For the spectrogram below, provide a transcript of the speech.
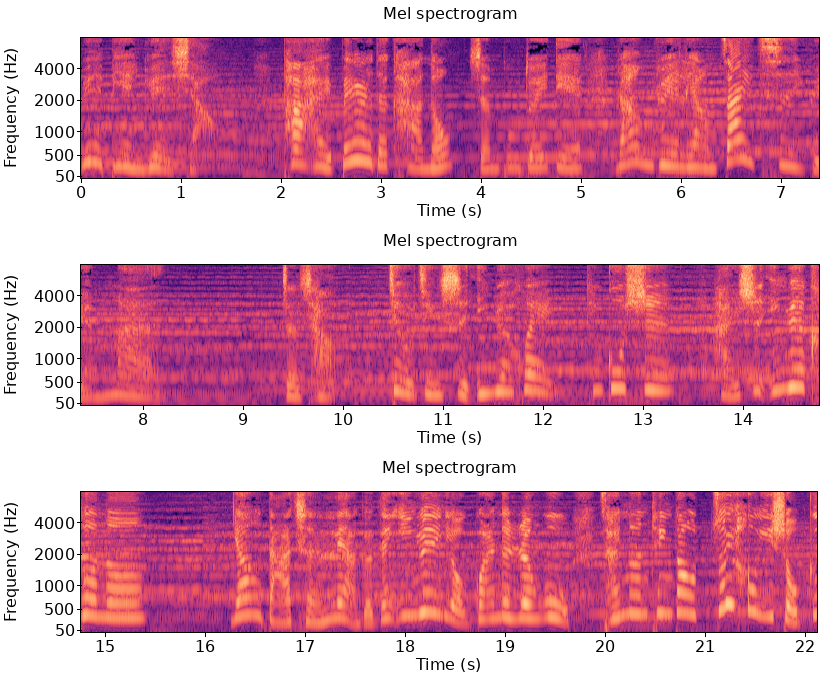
越变越小，帕海贝尔的卡农声部堆叠，让月亮再次圆满。这场究竟是音乐会、听故事，还是音乐课呢？要达成两个跟音乐有关的任务，才能听到最后一首歌。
